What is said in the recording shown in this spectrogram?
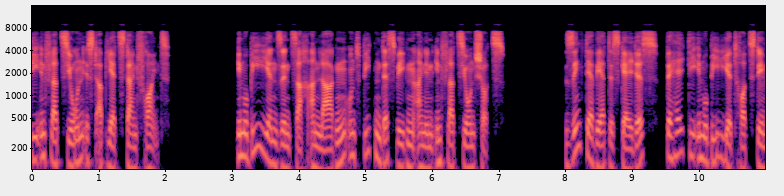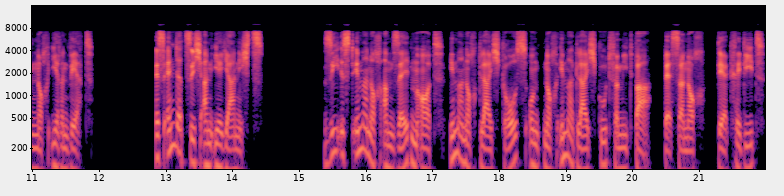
Die Inflation ist ab jetzt dein Freund. Immobilien sind Sachanlagen und bieten deswegen einen Inflationsschutz. Sinkt der Wert des Geldes, behält die Immobilie trotzdem noch ihren Wert. Es ändert sich an ihr ja nichts. Sie ist immer noch am selben Ort, immer noch gleich groß und noch immer gleich gut vermietbar. Besser noch, der Kredit,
